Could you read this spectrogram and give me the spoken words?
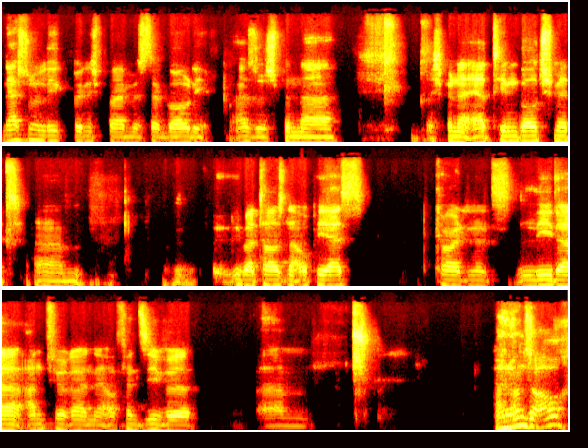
National League bin ich bei Mr. Goldie. Also ich bin da, ich bin da eher Team Goldschmidt. Ähm, über 1000 OPS, Cardinals Leader, Anführer in der Offensive. Ähm, Alonso auch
